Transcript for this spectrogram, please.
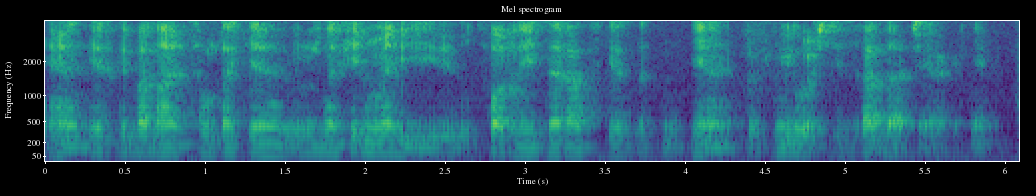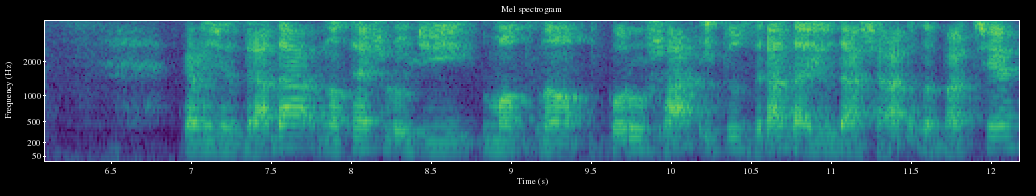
Nie? Jest chyba nawet są takie różne filmy i utwory literackie, z- nie? Jakoś miłość i zdrada, czy jak nie każdym razie zdrada no też ludzi mocno porusza i tu zdrada Judasza, zobaczcie,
